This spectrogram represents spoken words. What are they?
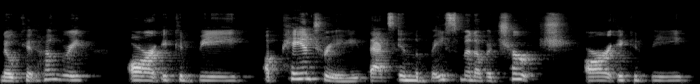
No Kid Hungry, or it could be a pantry that's in the basement of a church, or it could be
